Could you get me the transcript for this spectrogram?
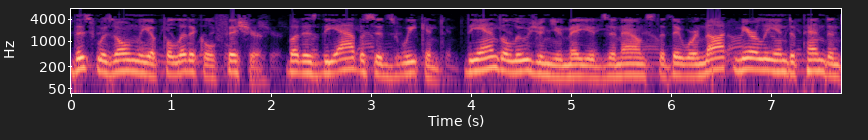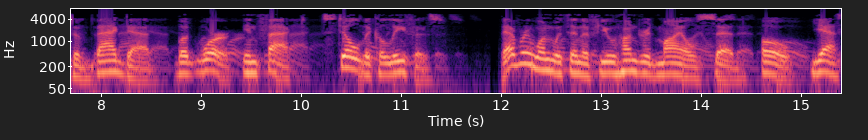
this was only a political fissure, but as the Abbasids weakened, the Andalusian Umayyads announced that they were not merely independent of Baghdad, but were, in fact, still the caliphs. Everyone within a few hundred miles said, Oh, yes,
